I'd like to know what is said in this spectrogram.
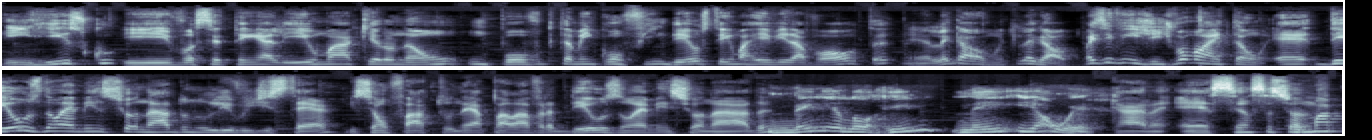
em risco, e você tem ali uma, queira ou não, um povo que também confia em Deus, tem uma reviravolta. É legal, muito legal. Mas enfim, gente, vamos lá então. É, Deus não é mencionado no livro de Esther. Isso é um fato, né? A palavra Deus não é mencionada. Nem Elohim, nem Yahweh. Cara, é sensacional. Uma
